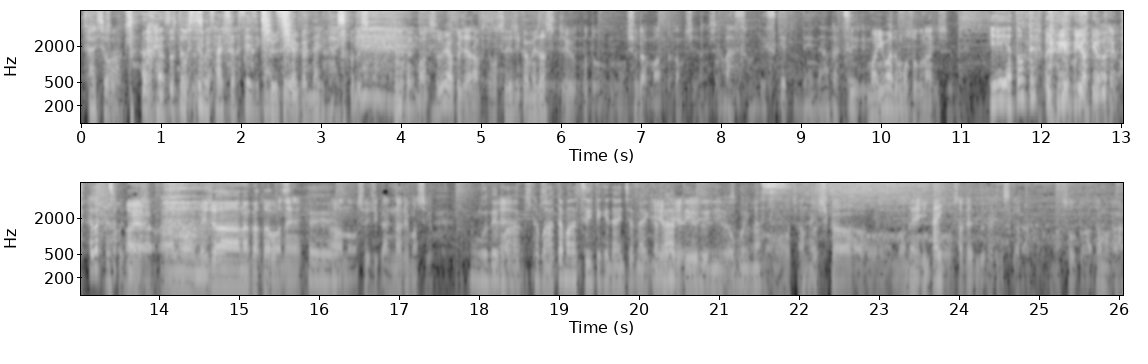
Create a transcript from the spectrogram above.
最初は、どうしても最初は政治家の 通訳になりたい。そうですか。まあ通訳じゃなくても政治家目指すということ手段もあったかもしれないですよね。まあそうですけどね。なんかつ、まあ今でも遅くないですよね。いやいやとんでもない。いやいや あのメジャーな方はねあの政治家になれますよ。もうでも、ね多分頭がついていけないんじゃないかなっていうふうに思います。ちゃんはい。と歯科のね、院長をされるぐらいですから、まあ相当頭が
